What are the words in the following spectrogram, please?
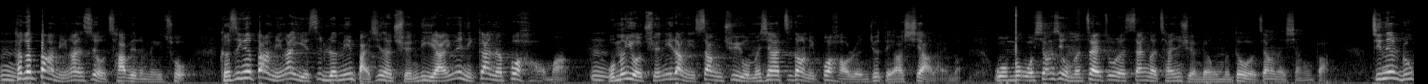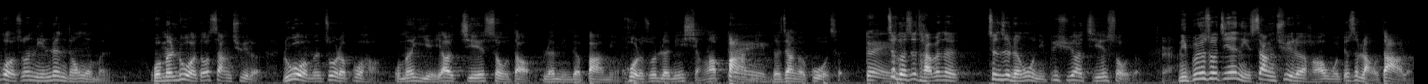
嗯，他跟罢免案是有差别的，没错。可是因为罢免案也是人民百姓的权利啊，因为你干的不好嘛，嗯，我们有权利让你上去。我们现在知道你不好了，你就得要下来嘛。我们我相信我们在座的三个参选人，我们都有这样的想法。今天如果说您认同我们，我们如果都上去了，如果我们做的不好，我们也要接受到人民的罢免，或者说人民想要罢免的这样的过程。对，这个是台湾的政治人物，你必须要接受的。你不是说今天你上去了，好，我就是老大了，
